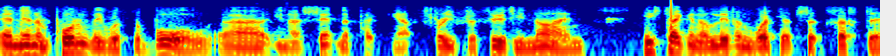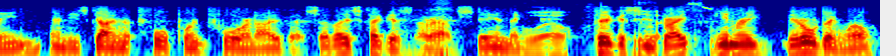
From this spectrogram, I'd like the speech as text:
And then importantly with the ball, uh, you know, Santner picking up 3 for 39. He's taken 11 wickets at 15 and he's going at 4.4 and over. So those figures are outstanding. Wow. Ferguson, great. Henry, they're all doing well.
